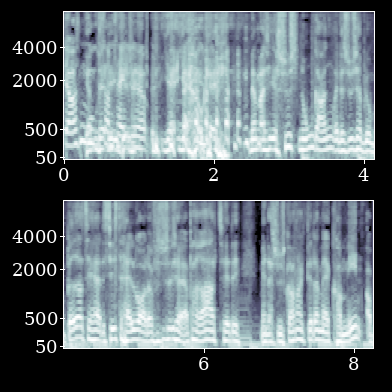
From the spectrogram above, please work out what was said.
Det er også en mus-samtale, det her. Ja, ja, okay. Jamen, altså, jeg synes nogle gange, men det synes jeg er blevet bedre til her det sidste halve år, derfor synes jeg, jeg er parat til det. Men jeg synes godt nok, det der med at komme ind, og,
